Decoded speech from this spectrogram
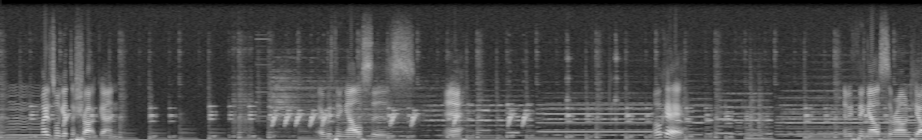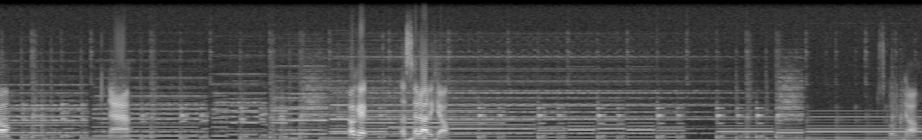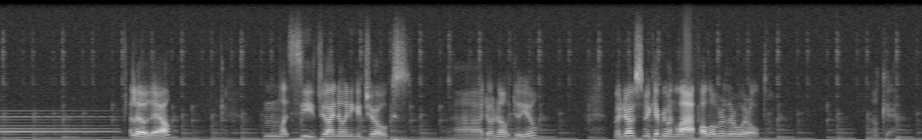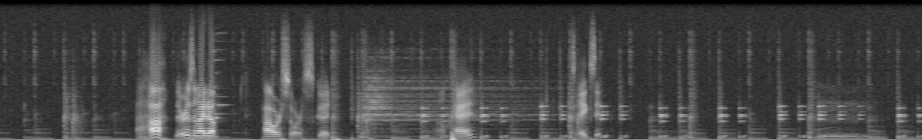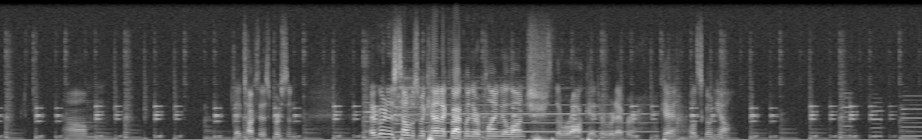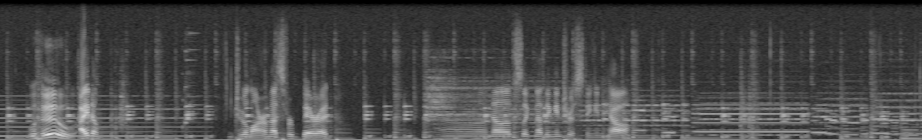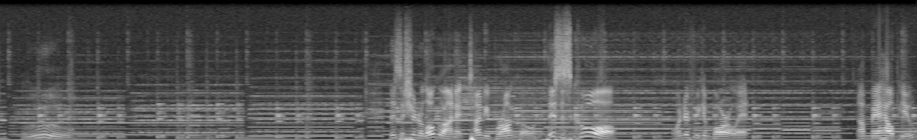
Mm, might as well get the shotgun. Everything else is... eh. Okay. Anything else around here? Nah. Okay, let's head out of here. Let's go in here. Hello there. Hmm, let's see, do I know any good jokes? Uh, I don't know, do you? My job is to make everyone laugh all over the world. Okay. Aha! There is an item! Power source, good. Okay. Let's exit. Mm. Um. Did I talk to this person? Everyone in this town was mechanic back when they were planning to launch the rocket or whatever. Okay, well, let's go in here. Woohoo! Item. Drill arm, that's for Barret. No, looks like nothing interesting in here. Ooh. There's a Shinra logo on it, Tiny Bronco. This is cool! I wonder if we can borrow it. Um, may I help you?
